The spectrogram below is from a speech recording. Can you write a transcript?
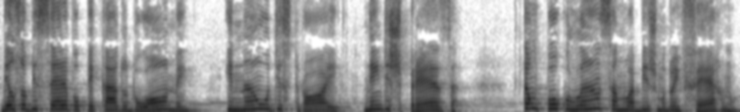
Deus observa o pecado do homem e não o destrói, nem despreza, tampouco lança no abismo do inferno.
